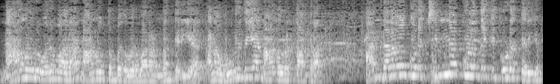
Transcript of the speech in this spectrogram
நானூறு வருவாரா? நானூத்தி ஐம்பது வருவாரான்னு தான் தெரியாது. ஆனா உறுதியா நானூறு தாண்டார் அந்த அளவுக்கு ஒரு சின்ன குழந்தைக்கு கூட தெரியும்.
